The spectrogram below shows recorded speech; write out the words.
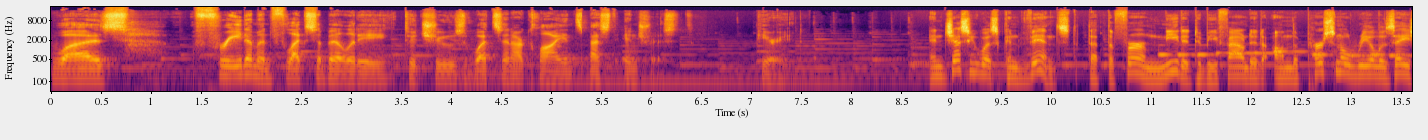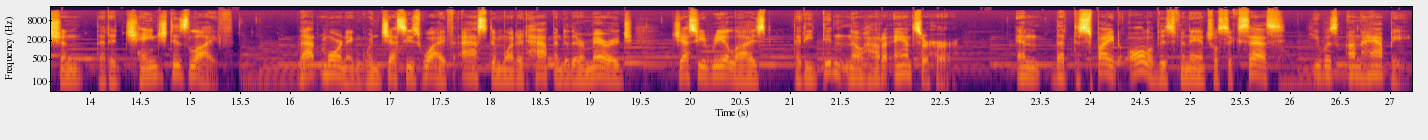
was freedom and flexibility to choose what's in our client's best interest, period. And Jesse was convinced that the firm needed to be founded on the personal realization that had changed his life. That morning, when Jesse's wife asked him what had happened to their marriage, Jesse realized that he didn't know how to answer her and that despite all of his financial success, he was unhappy.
